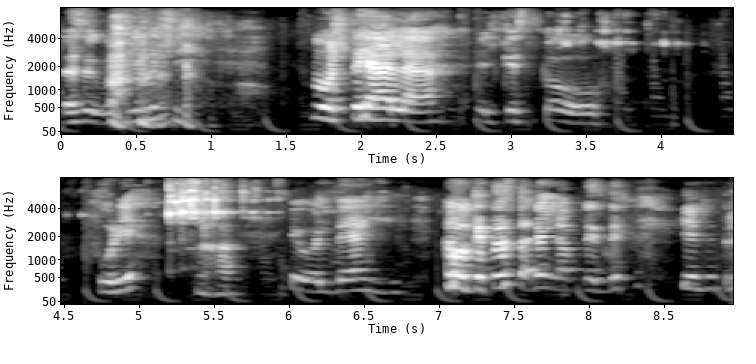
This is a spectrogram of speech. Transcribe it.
las emociones y voltea la el que es como furia Ajá. y voltea y como que todos están en la pendeja y el otro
